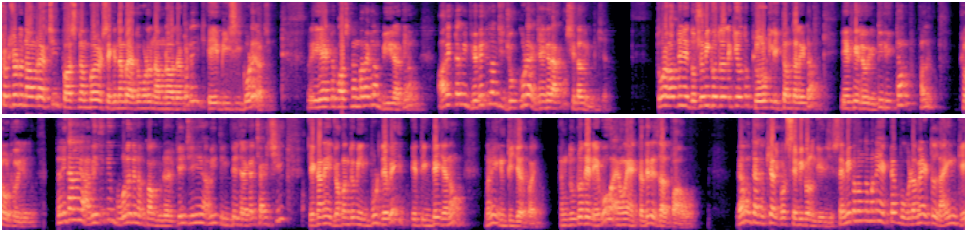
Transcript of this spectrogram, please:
ছোট ছোট নাম রাখছি ফার্স্ট নাম্বার সেকেন্ড নাম্বার এত বড় নাম নেওয়া দরকার নেই এ বি সি করে রাখছি। তো এই একটা ফার্স্ট নাম্বার রাখলাম বি রাখলাম। আরেকটা আমি ভেবে নিলাম যে যোগ করে এক জায়গায় রাখব, সেটাও ইন্টিজার তোমরা ভাবছ যে দশমিক হতে হলে কি হতো? ফ্লোট লিখতাম তাহলে এটা। এফ এল এটি লিখতাম, তাহলে ফ্লোট হয়ে যেত। তো এখানে আমি আগে থেকে বলে দিলাম কম্পিউটারকে যে আমি তিনটে জায়গা চাইছি, যেখানে যখন তুমি ইনপুট দেবে এই তিনটে যেন মানে ইন্টিজার হয়। আমি দুটোতে নেব এবং একটাতে রেজাল্ট পাবো। এবং দেখো, খেয়াল কর সেমিকলন দিয়ে দিয়েছি। সেমিকলন মানে একটা প্রোগ্রামের একটা লাইনকে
